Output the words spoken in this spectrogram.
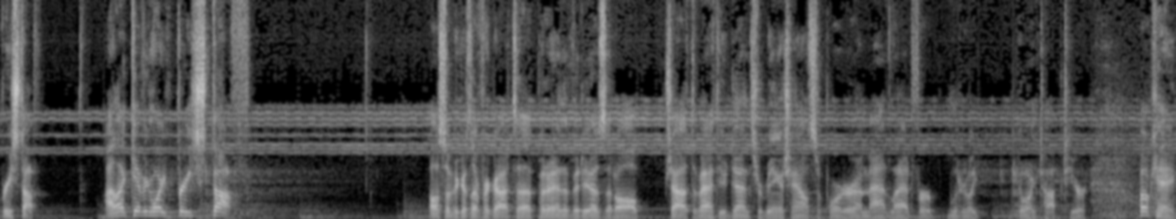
free stuff. I like giving away free stuff. Also, because I forgot to put it in the videos at all, shout out to Matthew Dents for being a channel supporter and Mad Lad for literally going top tier. Okay,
